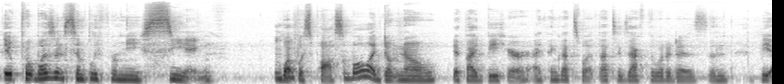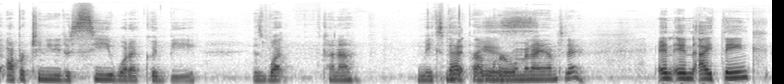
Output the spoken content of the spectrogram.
if it wasn't simply for me seeing mm-hmm. what was possible, I don't know if I'd be here. I think that's what that's exactly what it is, and the opportunity to see what I could be is what kind of makes me that the proud is, queer woman I am today. And and I think,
